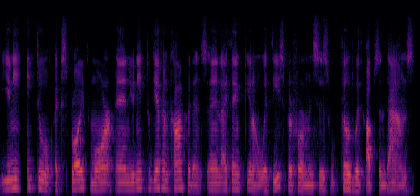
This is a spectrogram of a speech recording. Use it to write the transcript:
you need to exploit more and you need to give him confidence and i think you know with these performances filled with ups and downs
